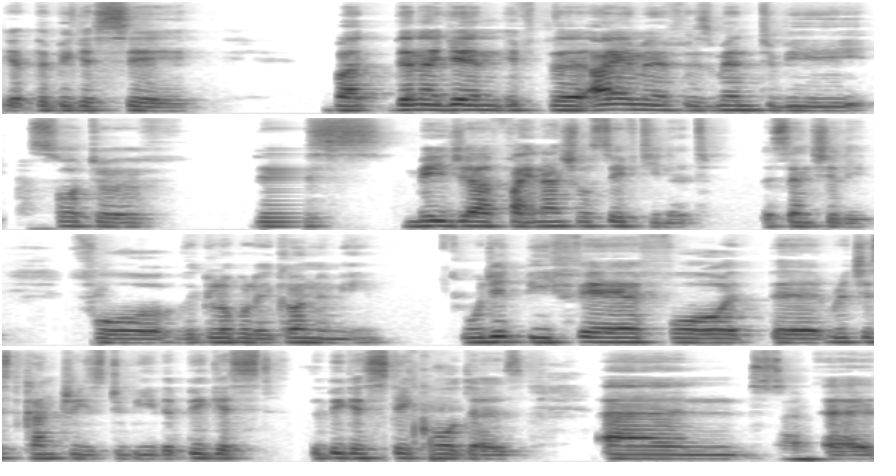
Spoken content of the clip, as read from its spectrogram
get the biggest say. But then again, if the IMF is meant to be sort of this major financial safety net, essentially, for the global economy, would it be fair for the richest countries to be the biggest, the biggest stakeholders and uh,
